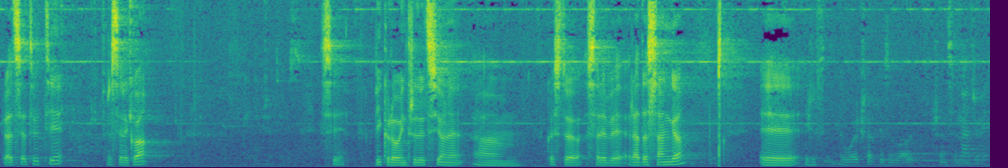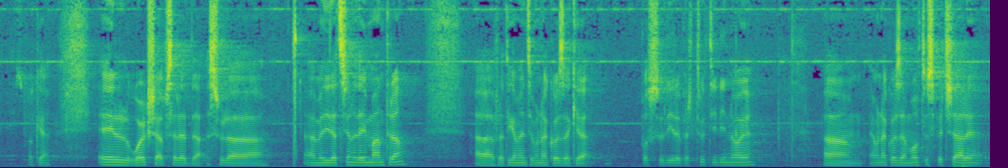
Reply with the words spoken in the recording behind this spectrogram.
Grazie a tutti per essere qua. Sì, piccola introduzione. um, questo sarebbe Radha Sangha. E il, the workshop is about translation. Ok. E il workshop sarebbe sulla eh, meditazione dei mantra. Eh, praticamente una cosa che posso dire per tutti di noi. um, è una cosa molto speciale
